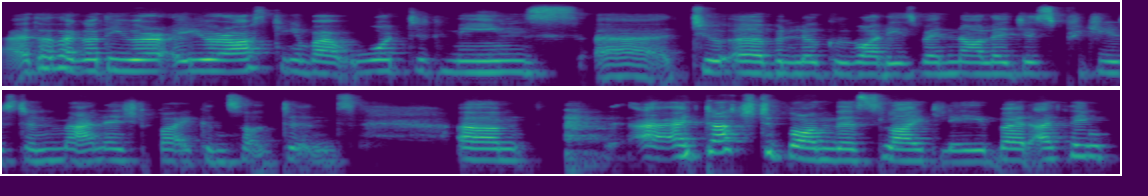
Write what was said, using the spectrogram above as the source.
Tathagata, you were, you were asking about what it means uh, to urban local bodies when knowledge is produced and managed by consultants. Um, I, I, touched upon this slightly, but I think,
